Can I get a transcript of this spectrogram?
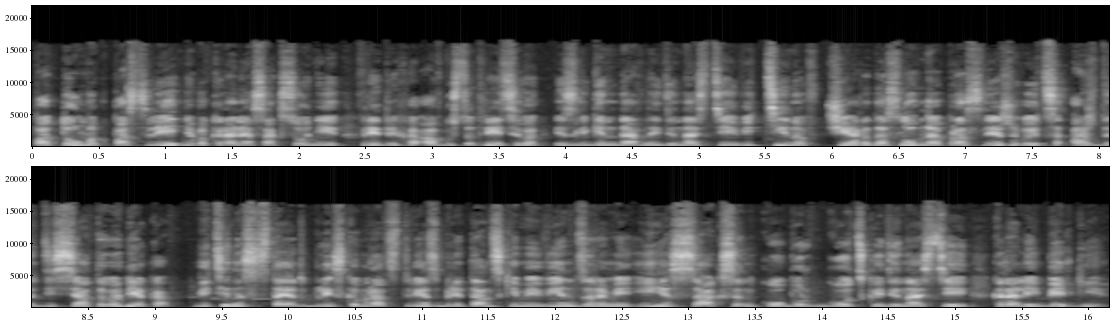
потомок последнего короля Саксонии Фридриха Августа III из легендарной династии Виттинов, чья родословная прослеживается аж до X века. Виттины состоят в близком родстве с британскими Виндзорами и Саксен-Кобург-Готской династией королей Бельгии.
